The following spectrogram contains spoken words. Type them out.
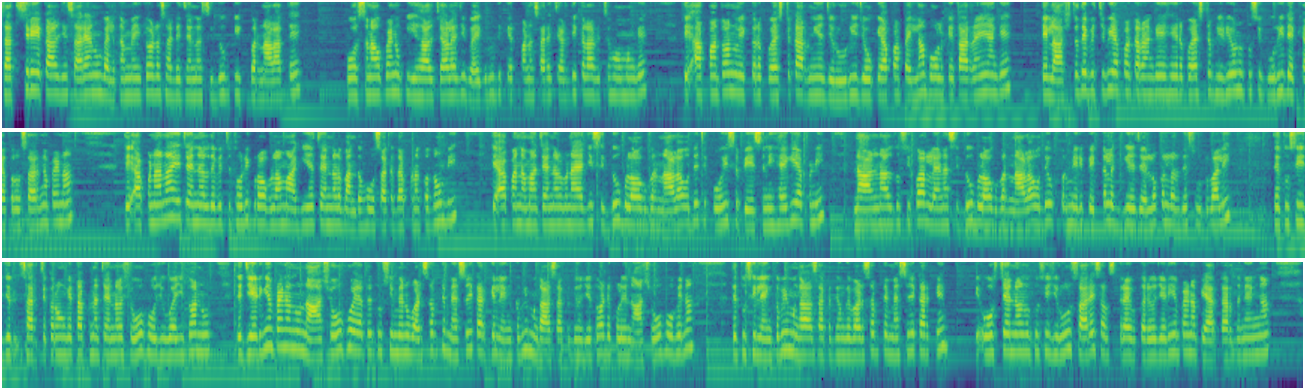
ਸਤਿ ਸ੍ਰੀ ਅਕਾਲ ਜੀ ਸਾਰਿਆਂ ਨੂੰ, ਵੈਲਕਮ ਹੈ ਜੀ ਤੁਹਾਡਾ ਸਾਡੇ ਚੈਨਲ ਸਿੱਧੂ ਬੁਟੀਕ ਬਰਨਾਲਾ ਤੇ। ਹੋਰ ਸੁਣਾਓ ਭੈਣੋ, ਕੀ ਹਾਲ ਚਾਲ ਹੈ ਜੀ? ਵਾਹਿਗੁਰੂ ਦੀ ਕਿਰਪਾ ਨਾਲ ਸਾਰੇ ਚੜ੍ਹਦੀ ਕਲਾ ਵਿੱਚ ਹੋਵੋਗੇ। ਤੇ ਆਪਾਂ ਤੁਹਾਨੂੰ ਇੱਕ ਰਿਕੁਐਸਟ ਕਰਨੀ ਹੈ ਜ਼ਰੂਰੀ, ਜੋ ਕਿ ਆਪਾਂ ਪਹਿਲਾਂ ਬੋਲ ਕੇ ਕਰ ਰਹੇ ਹਾਂਗੇ। ਤੇ ਲਾਸਟ ਦੇ ਵਿੱਚ ਵੀ ਆਪਾਂ ਕਰਾਂਗੇ ਇਹ ਰਿਕੁਐਸਟ ਵੀਡੀਓ ਨੂੰ ਤੁਸੀਂ ਪੂਰੀ ਦੇਖਿਆ ਕਰੋ ਸਾਰੀਆਂ ਭੈਣਾਂ। ਤੇ ਆਪਣਾ ਨਾ ਇਹ ਚੈਨਲ ਦੇ ਵਿੱਚ ਥੋੜੀ ਪ੍ਰੋਬਲਮ ਆ ਗਈ ਹੈ, ਚੈਨਲ ਬੰਦ ਹੋ ਸਕਦਾ ਆਪਣਾ ਕਦੋਂ ਵੀ। ਤੇ ਆਪਾਂ ਨਵਾਂ ਚੈਨਲ ਬਣਾਇਆ ਜੀ ਸਿੱਧੂ ਬਲੌਗ ਬਰਨਾਲਾ, ਉਹਦੇ 'ਚ ਕੋਈ ਸਪੇਸ ਨਹੀਂ ਹੈਗੀ ਆਪਣੀ। ਨਾਲ ਨਾਲ ਤੁਸੀਂ ਭਰ ਲੈਣਾ ਸਿੱਧੂ ਬਲੌਗ ਬਰਨਾਲਾ, ਉਹਦੇ ਉੱਪਰ ਮੇਰੀ ਪਿਕ ਲੱਗੀ ਹੈ yellow ਕਲਰ ਦੇ ਸੂਟ ਵਾਲੀ। ਤੇ ਤੁਸੀਂ ਸਰਚ ਕਰੋਗੇ ਤਾਂ ਆਪਣਾ ਚੈਨਲ ਸ਼ੋ ਹੋ ਜਾਊਗਾ ਜੀ ਤੁਹਾਨੂੰ। ਤੇ ਜਿਹੜੀਆਂ ਭੈਣਾਂ ਨੂੰ ਨਾ ਸ਼ੋਅ ਹੋਇਆ ਤੇ ਤੁਸੀਂ ਮੈਨੂੰ WhatsApp ਤੇ ਮੈਸੇਜ ਕਰਕੇ ਲਿੰਕ ਵੀ ਮੰਗਾ ਸਕਦੇ ਹੋ। ਜੇ ਤੁਹਾਡੇ ਕੋਲੇ ਨਾ ਸ਼ੋਅ ਹੋਵੇ ਨਾ, ਤੇ ਤੁਸੀਂ ਲਿੰਕ ਵੀ ਮੰਗਾ ਸਕਦੇ ਹੋਗੇ WhatsApp ਤੇ ਮੈਸੇਜ ਕਰਕੇ। ਤੇ ਉਸ ਚੈਨਲ ਨੂੰ ਤੁਸੀਂ ਜਰੂਰ ਸਾਰੇ ਸਬਸਕ੍ਰਾਈਬ ਕਰਿਓ। ਜਿਹੜੀਆਂ ਭੈਣਾਂ ਪਿਆਰ ਕਰਦੀਆਂ ਹੈਗੀਆਂ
